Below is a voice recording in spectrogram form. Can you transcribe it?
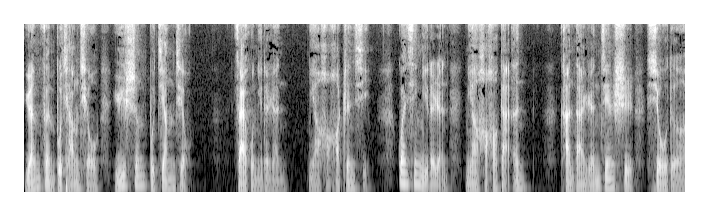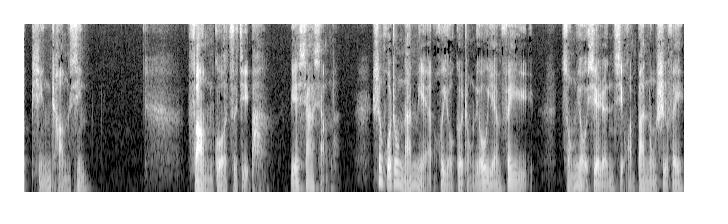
缘分不强求，余生不将就。在乎你的人，你要好好珍惜；关心你的人，你要好好感恩。看淡人间事，修得平常心。放过自己吧，别瞎想了。生活中难免会有各种流言蜚语，总有些人喜欢搬弄是非，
